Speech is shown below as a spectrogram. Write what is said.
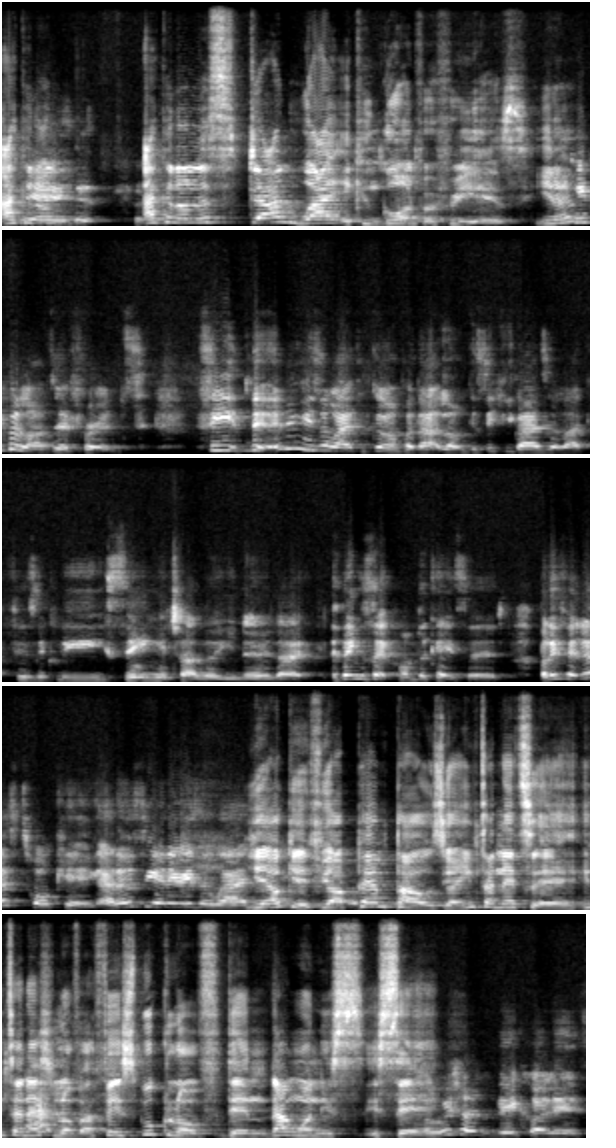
I can. Know, un- the- I can understand why it can go on for three years. You know. people are different. See, the only reason why I could go on for that long is if you guys are like physically seeing each other, you know, like things get complicated. But if you're just talking, I don't see any reason why. Yeah, okay. If you are pen pals, your internet uh, internet lover, Facebook love, then that one is is uh, Oh, which one do they call it?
